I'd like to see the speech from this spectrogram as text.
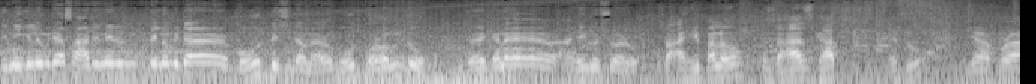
তিনি কিলোমিটাৰ চাৰে তিনি কিলোমিটাৰ বহুত বেছি তাৰমানে আৰু বহুত গৰমটো। তো সেইকাৰণে আহি গৈছোঁ আৰু। তো আহি পালোঁ জাহাজ ঘাট। এইটো ইয়াৰ পৰা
